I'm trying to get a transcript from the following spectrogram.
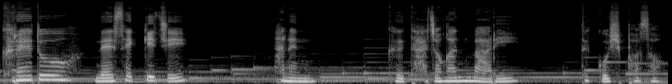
그래도 내 새끼지 하는 그 다정한 말이 듣고 싶어서.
